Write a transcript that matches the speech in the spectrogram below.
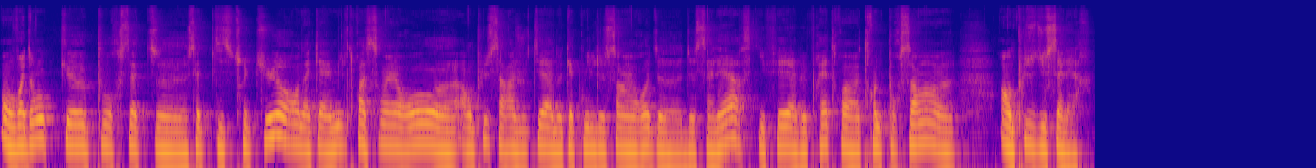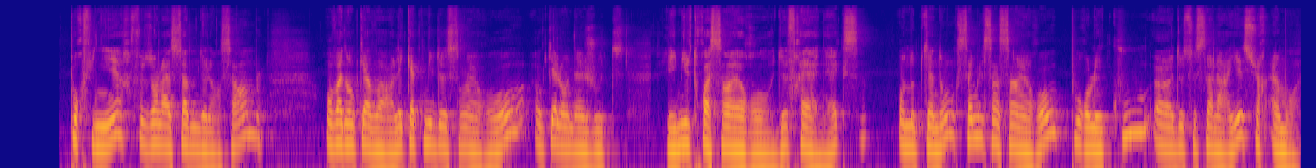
On voit donc que pour cette, euh, petite structure, on a quand même 1300 euros en plus à rajouter à nos 4200 euros de salaire, ce qui fait à peu près 30% en plus du salaire. Pour finir, faisons la somme de l'ensemble. On va donc avoir les 4200 euros auxquels on ajoute les 1300 euros de frais annexes. On obtient donc 5500 euros pour le coût euh, de ce salarié sur un mois.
